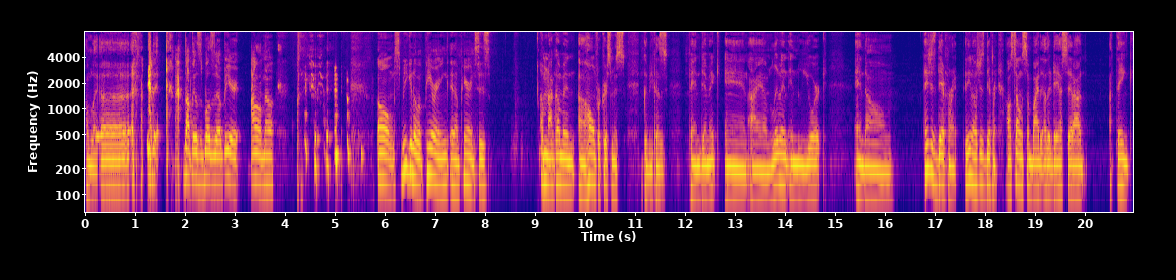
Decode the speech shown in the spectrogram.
I'm like, "Uh, I, I thought they were supposed to appear. I don't know." um, speaking of appearing and appearances, I'm not coming uh, home for Christmas because pandemic, and I am living in New York, and um, it's just different. You know, it's just different. I was telling somebody the other day. I said I, I think,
